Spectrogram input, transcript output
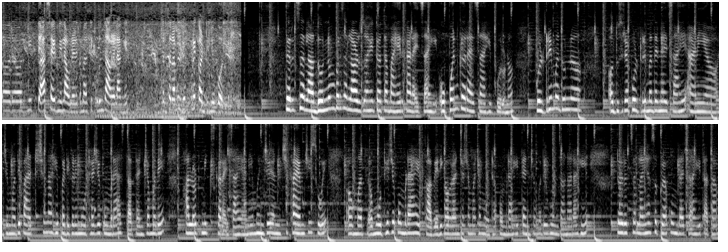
तर हे त्या साईडने लावलेले तर मला तिकडून जावे लागेल. तर चला व्हिडिओ पुढे कंटिन्यू करू. तर चला दोन नंबरचा लॉट जो आहे तो आता बाहेर काढायचा आहे. ओपन करायचा आहे पूर्ण. पोल्ट्रीमधून दुसऱ्या पोल्ट्रीमध्ये न्यायचं आहे आणि जे मध्ये पार्टिशन आहे पलीकडे मोठ्या जे कोंबड्या असतात त्यांच्यामध्ये हा लॉट मिक्स करायचा आहे. आणि म्हणजे यांची कायमची सोय मत मोठे जे कोंबड्या आहेत कावेरी गावरांच्या ज्या माझ्या मोठ्या कोंबड्या आहेत त्यांच्यामध्ये होऊन जाणार आहे. तर चला ह्या सगळ्या कोंबड्या ज्या आहेत आता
